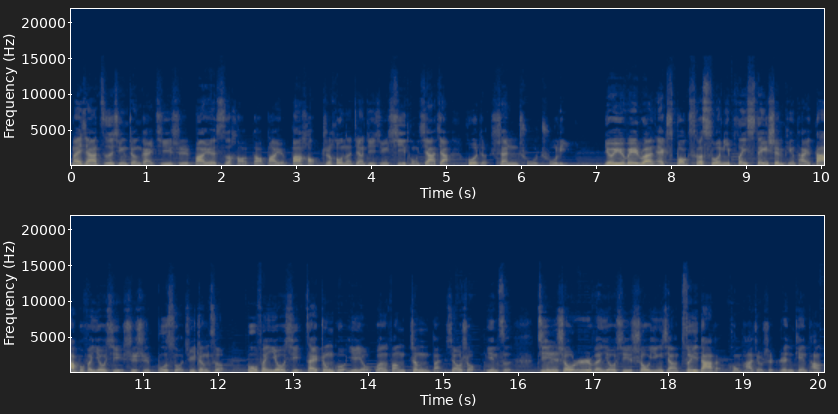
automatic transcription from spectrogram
卖家自行整改期是八月四号到八月八号，之后呢将进行系统下架或者删除处理。由于微软、Xbox 和索尼 PlayStation 平台大部分游戏实施不锁区政策，部分游戏在中国也有官方正版销售，因此禁售日文游戏受影响最大的恐怕就是任天堂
